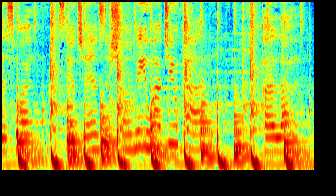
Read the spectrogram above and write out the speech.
This one's your chance to show me what you got. A lot.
